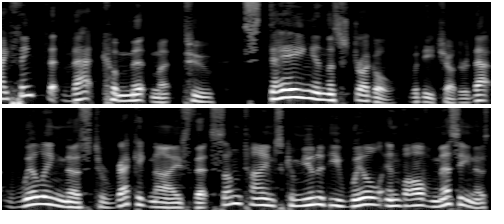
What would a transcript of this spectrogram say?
I think that that commitment to staying in the struggle with each other, that willingness to recognize that sometimes community will involve messiness,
